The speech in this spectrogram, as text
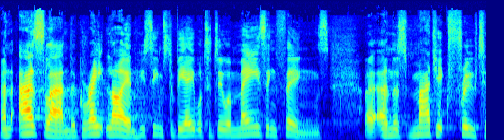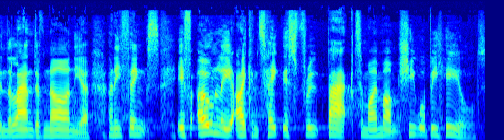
And Aslan, the great lion, who seems to be able to do amazing things, uh, and there's magic fruit in the land of Narnia. And he thinks, if only I can take this fruit back to my mum, she will be healed.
